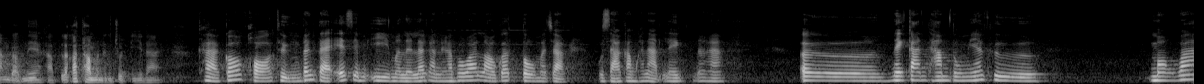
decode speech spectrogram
งๆแบบนี้ครับแล้วก็ทำมาถึงจุดนี้ได้ ค่ะ ก็ขอถึงตั้งแต่ SME มาเลยแล้วกันนะคะเพราะว่าเราก็โตมาจากอุตสาหกรรมขนาดเล็กนะคะเอ่อในการทำตรงเนี้ยคือ มองว่า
